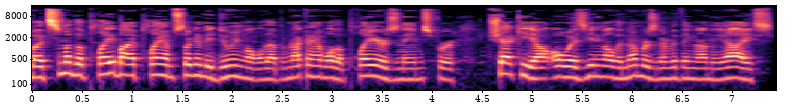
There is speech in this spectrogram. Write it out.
But some of the play by play, I'm still going to be doing all of that. But I'm not going to have all the players' names for Czechia, always getting all the numbers and everything on the ice,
